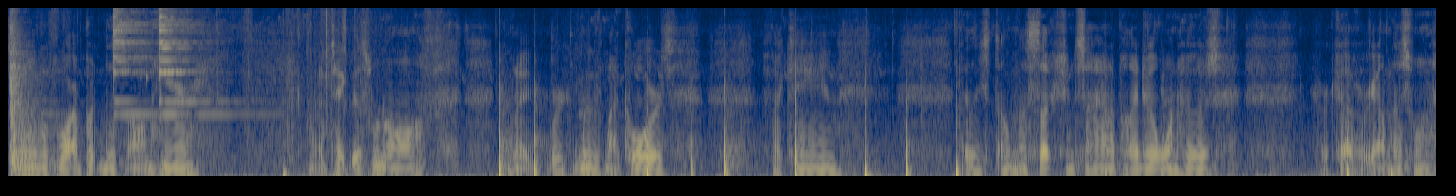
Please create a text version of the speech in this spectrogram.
So before I put this on here, I'm gonna take this one off. I'm gonna remove my cores if I can. At least on the suction side, I'll probably do a one hose recovery on this one.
